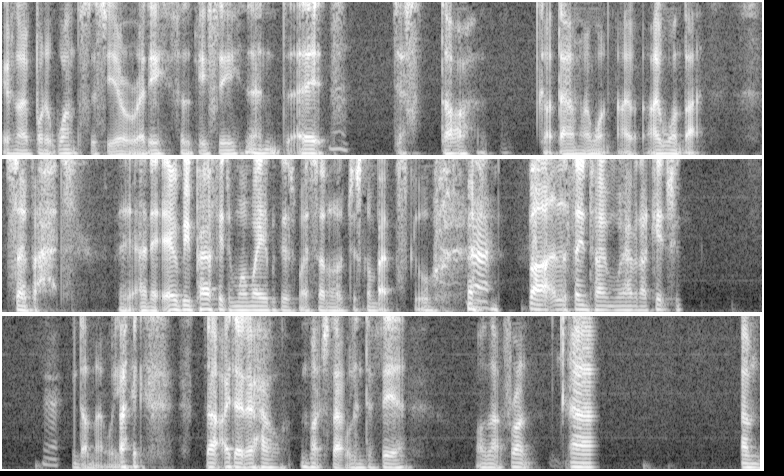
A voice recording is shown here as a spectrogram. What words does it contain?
even though I bought it once this year already for the PC, and it's just, oh, goddamn, I want, I, I want that so bad. And it, it would be perfect in one way because my son will have just gone back to school. Ah. But at the same time, we're having our kitchen Yeah. done that way. that I don't know how much that will interfere on that front. Uh, um,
